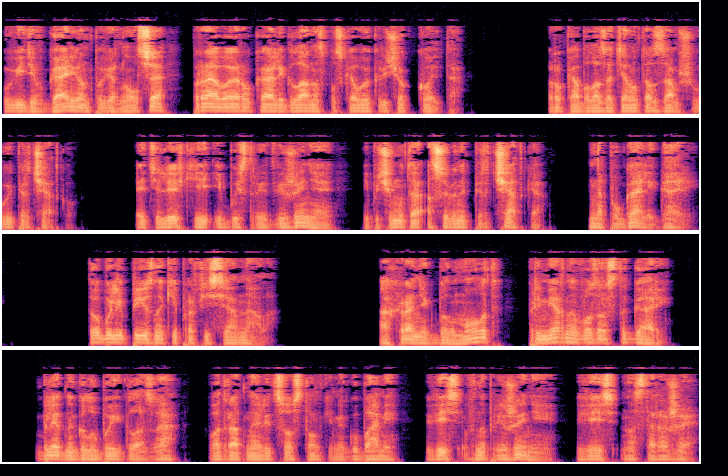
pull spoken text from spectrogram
Увидев Гарри, он повернулся, правая рука легла на спусковой крючок кольта. Рука была затянута в замшевую перчатку. Эти легкие и быстрые движения, и почему-то особенно перчатка, напугали Гарри. То были признаки профессионала. Охранник был молод, примерно возраста Гарри. Бледно-голубые глаза, квадратное лицо с тонкими губами, весь в напряжении, весь на стороже.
